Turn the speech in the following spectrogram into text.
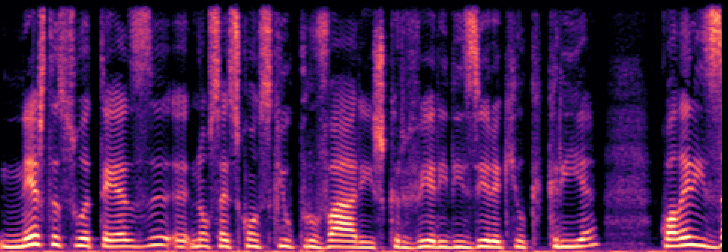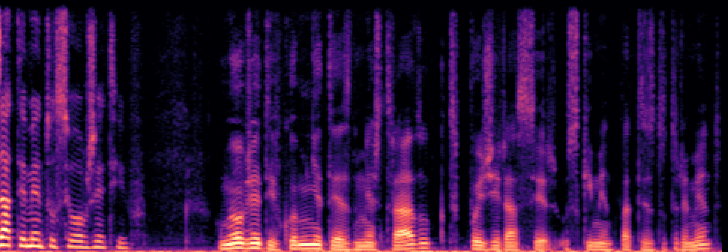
Nesta sua tese, eh, não sei se conseguiu provar e escrever e dizer aquilo que queria. Qual era exatamente o seu objetivo? O meu objetivo com a minha tese de mestrado, que depois irá ser o seguimento para a tese de doutoramento,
